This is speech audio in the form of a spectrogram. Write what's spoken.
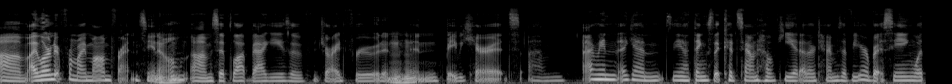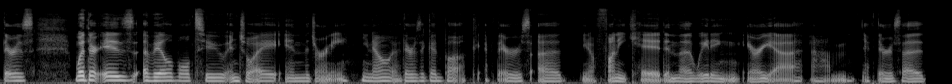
Um, I learned it from my mom friends, you know, um, Ziploc baggies of dried fruit and, and baby carrots. Um, I mean, again, you know, things that could sound hokey at other times of year, but seeing what there's, what there is available to enjoy in the journey, you know, if there's a good book, if there's a, you know, funny kid in the waiting area, um, if there's a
